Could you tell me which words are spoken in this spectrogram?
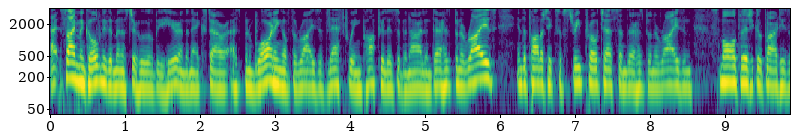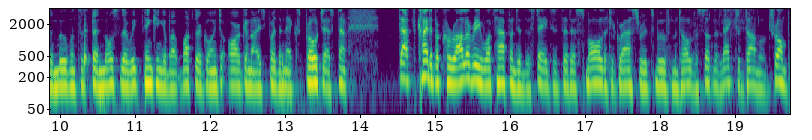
Uh, Simon Coveney, the minister who will be here in the next hour, has been warning of the rise of left wing populism in Ireland. There has been a rise in the politics of street protests, and there has been a rise in small political parties and movements that spend most of their week thinking about what they're going to organise for the next protest. Now, that's kind of a corollary. What's happened in the States is that a small little grassroots movement all of a sudden elected Donald Trump.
